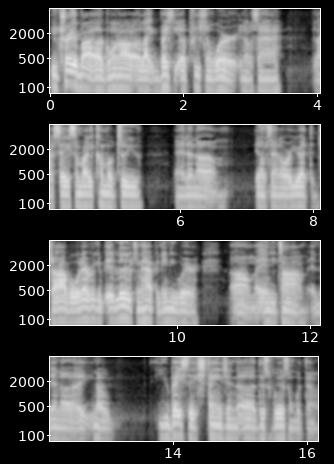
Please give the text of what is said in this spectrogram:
You trade by uh going out uh, like basically uh, preaching a word, you know what I'm saying? Like say somebody come up to you and then um you know what I'm saying, or you at the job or whatever. It literally can happen anywhere, um, at any time. And then uh you know, you basically exchanging uh this wisdom with them.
